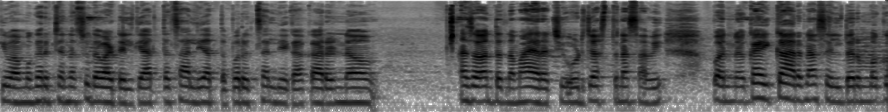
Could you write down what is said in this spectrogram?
किंवा मग घरच्यांनासुद्धा वाटेल की आत्ता चालली आत्ता परत चालली आहे का? कारण असं म्हणतात ना माहेराची ओढ जास्त नसावी. पण काही कारण असेल तर मग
